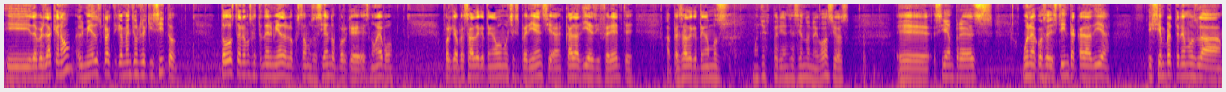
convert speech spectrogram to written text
y de verdad que no, el miedo es prácticamente un requisito. Todos tenemos que tener miedo en lo que estamos haciendo porque es nuevo, porque a pesar de que tengamos mucha experiencia, cada día es diferente, a pesar de que tengamos mucha experiencia haciendo negocios, eh, siempre es una cosa distinta cada día y siempre tenemos la,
